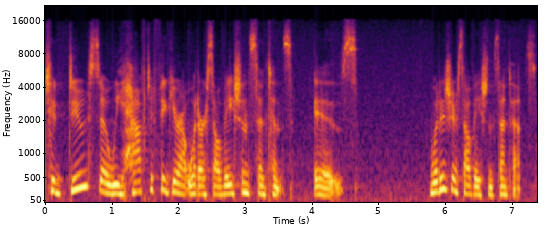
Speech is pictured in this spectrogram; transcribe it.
To do so, we have to figure out what our salvation sentence is. What is your salvation sentence?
